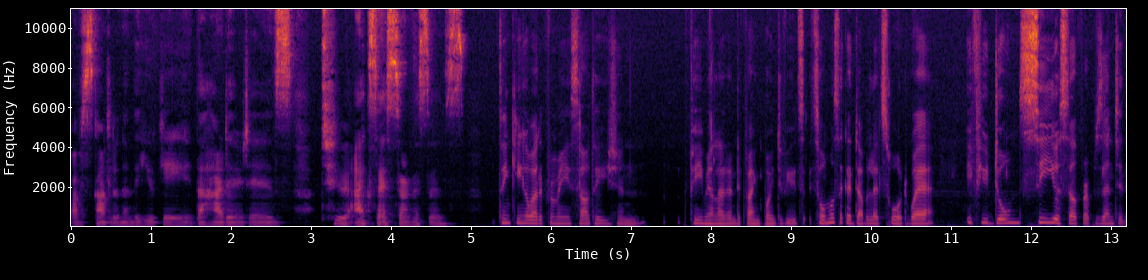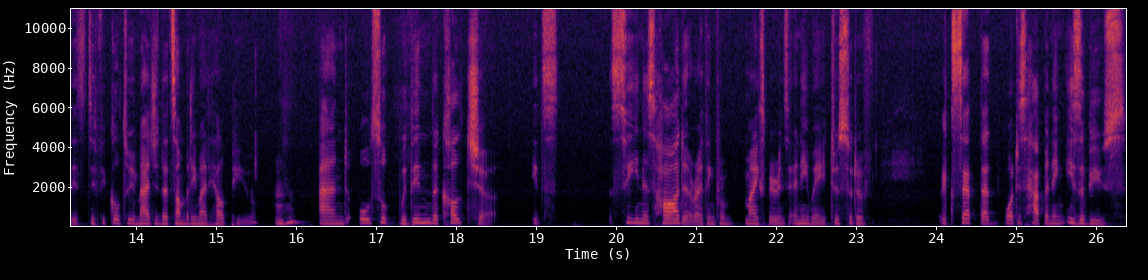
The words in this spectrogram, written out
of Scotland and the UK, the harder it is to access services. Thinking about it from a South Asian female identifying point of view, it's, it's almost like a double edged sword where if you don't see yourself represented, it's difficult to imagine that somebody might help you. Mm-hmm. And also within the culture, it's seen as harder, I think, from my experience anyway, to sort of accept that what is happening is abuse.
